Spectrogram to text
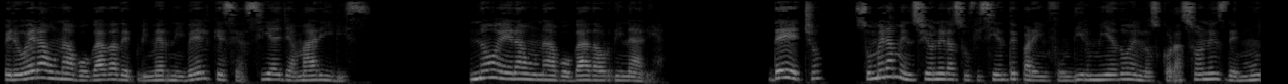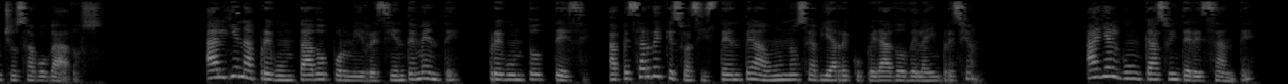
pero era una abogada de primer nivel que se hacía llamar Iris. No era una abogada ordinaria. De hecho, su mera mención era suficiente para infundir miedo en los corazones de muchos abogados. Alguien ha preguntado por mí recientemente, preguntó Tese, a pesar de que su asistente aún no se había recuperado de la impresión. ¿Hay algún caso interesante?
